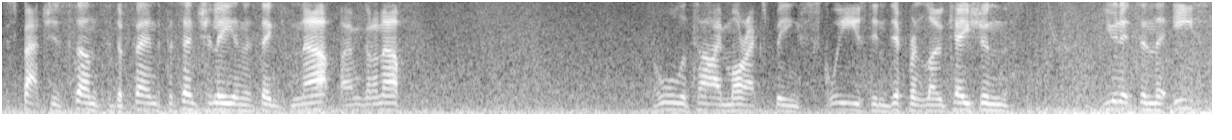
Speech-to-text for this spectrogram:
dispatches some to defend potentially and then thinks, nah, I haven't got enough. All the time, Morax being squeezed in different locations. Units in the east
